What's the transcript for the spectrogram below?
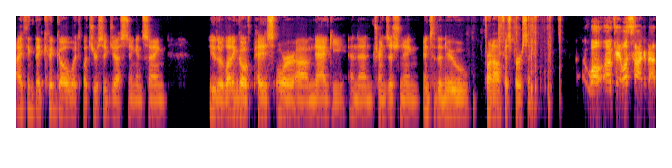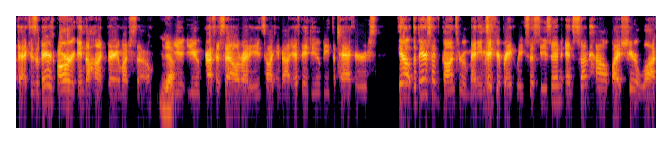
I think they could go with what you're suggesting and saying either letting go of Pace or um, Nagy and then transitioning into the new front office person. Well, okay, let's talk about that because the Bears are in the hunt very much so. Yeah. You, you prefaced that already, talking about if they do beat the Packers, you know, the Bears have gone through many make or break weeks this season, and somehow, by sheer luck,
